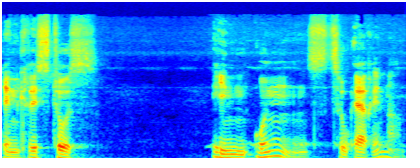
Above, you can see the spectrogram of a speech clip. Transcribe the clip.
den Christus in uns zu erinnern.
